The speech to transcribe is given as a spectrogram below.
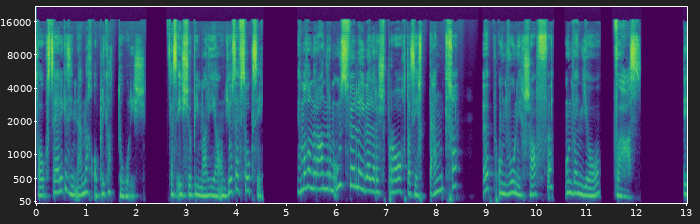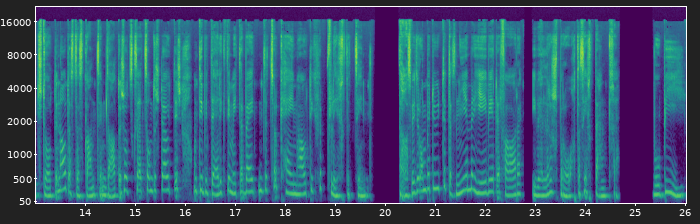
Volkszählungen sind nämlich obligatorisch. Das ist schon bei Maria und Josef so gewesen. Ich muss unter anderem ausfüllen, in welcher Sprache dass ich denke, ob und wo ich arbeite und wenn ja, was. Dort steht dann auch, dass das Ganze im Datenschutzgesetz unterstellt ist und die beteiligten Mitarbeitenden zur Geheimhaltung verpflichtet sind. Das wiederum bedeutet, dass niemand je wird erfahren, in welcher Sprache ich denke. Wobei,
